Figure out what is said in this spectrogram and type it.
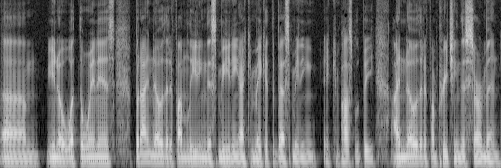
um, you know, what the win is. But I know that if I'm leading this meeting, I can make it the best meeting it can possibly be. I know that if I'm preaching this sermon,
